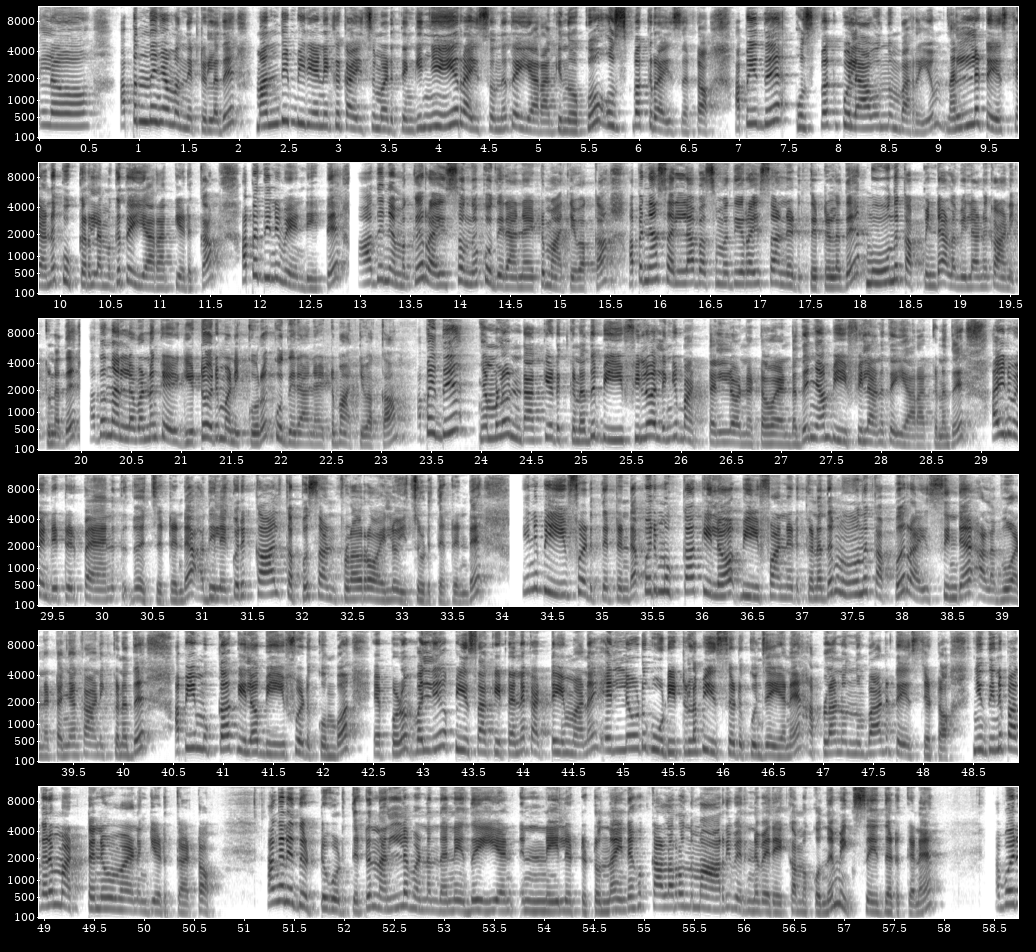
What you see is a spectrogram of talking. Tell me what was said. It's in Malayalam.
ഹലോ അപ്പം ഇന്ന് ഞാൻ വന്നിട്ടുള്ളത് മന്തി ബിരിയാണിയൊക്കെ കഴിച്ചു മടുത്തെങ്കിൽ ഇനി ഈ റൈസ് ഒന്ന് തയ്യാറാക്കി നോക്കൂ. ഉസ്ബക്ക് റൈസ് കേട്ടോ അപ്പോൾ ഇത് ഉസ്ബക്ക് പുലാവ് എന്നും പറയും. നല്ല ടേസ്റ്റാണ് കുക്കറിൽ നമുക്ക് തയ്യാറാക്കി എടുക്കാം അപ്പോൾ ഇതിന് വേണ്ടിയിട്ട് ആദ്യം നമുക്ക് റൈസ് ഒന്ന് കുതിരാനായിട്ട് മാറ്റി വെക്കാം. അപ്പം ഞാൻ സല്ല ബസുമതി റൈസാണ് എടുത്തിട്ടുള്ളത്. മൂന്ന് കപ്പിന്റെ അളവിലാണ് കാണിക്കുന്നത്. അത് നല്ലവണ്ണം കഴുകിയിട്ട് ഒരു മണിക്കൂർ കുതിരാനായിട്ട് മാറ്റി വെക്കാം. അപ്പോൾ ഇത് നമ്മൾ ഉണ്ടാക്കിയെടുക്കുന്നത് ബീഫിലോ അല്ലെങ്കിൽ മട്ടനിലോ ആണ് കേട്ടോ വേണ്ടത്. ഞാൻ ബീഫിലാണ് തയ്യാറാക്കുന്നത്. അതിന് വേണ്ടിയിട്ട് ഒരു പാൻ വെച്ചിട്ടുണ്ട്. അതിലേക്ക് ഒരു കാൽ കപ്പ് സൺഫ്ലവർ ഓയിൽ ഒഴിച്ചു കൊടുത്തിട്ടുണ്ട്. ഇനി ബീഫ് എടുത്തിട്ടുണ്ട്. അപ്പോൾ ഒരു മുക്കാൽ കിലോ ബീഫാണ് എടുക്കുന്നത്. മൂന്ന് കപ്പ് റൈസിന്റെ അളവുമാണ് കേട്ടോ ഞാൻ കാണിക്കുന്നത് അപ്പോൾ ഈ മുക്കാൽ കിലോ ബീഫ് എടുക്കുമ്പോൾ എപ്പോഴും വലിയ പീസാക്കിയിട്ട് തന്നെ കട്ട് ചെയ്യുമാണ് എല്ലോട് കൂടിയിട്ടുള്ള പീസ് എടുക്കും ചെയ്യണേ. അപ്പോഴാണ് ഒന്നും പാട് ടേസ്റ്റ് കേട്ടോ. ഇനി ഇതിന് പകരം മട്ടന് വേണമെങ്കിൽ എടുക്കാം കേട്ടോ. അങ്ങനെ ഇത് ഇട്ട് കൊടുത്തിട്ട് നല്ലവണ്ണം തന്നെ ഇത് ഈ എണ്ണയിൽ ഇട്ടിട്ടൊന്ന് അതിന്റെ കളറൊന്ന് മാറി വരുന്ന വരേക്ക് നമുക്കൊന്ന് മിക്സ് ചെയ്തെടുക്കണേ. അപ്പോൾ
